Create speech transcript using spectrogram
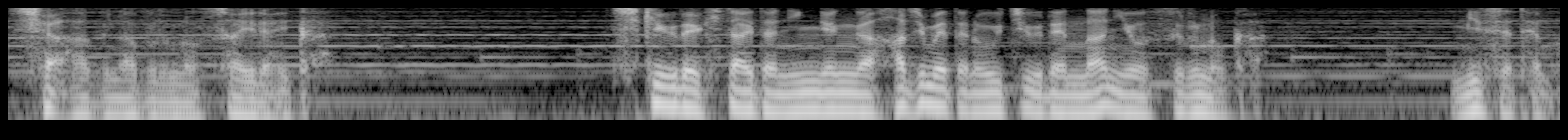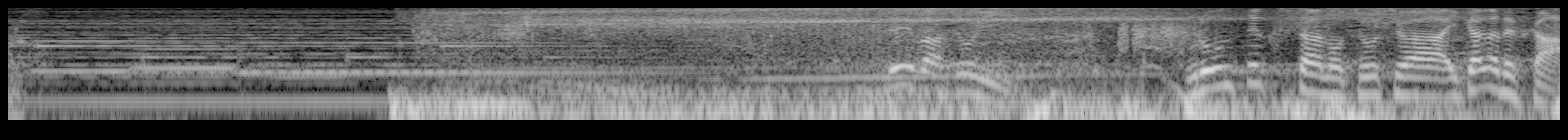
シャアーズナブルの再来か。地球で鍛えた人間が初めての宇宙で何をするのか。見せてもらおう。セイバー少尉フロンテクスターの調子はいかがですか？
